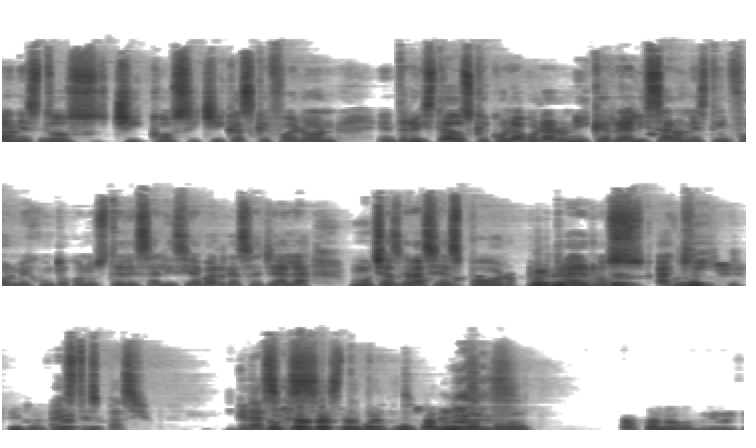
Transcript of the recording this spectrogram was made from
en estos chicos y chicas que fueron entrevistados, que colaboraron y que realizaron este informe junto con ustedes. Alicia Vargas Ayala, muchas gracias por, traerlos aquí a este espacio. Gracias. Muchas gracias. un saludo a todos. Hasta luego, Miguel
